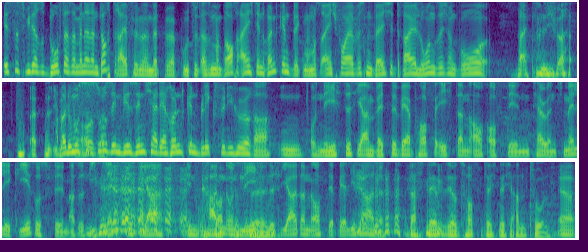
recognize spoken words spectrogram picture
ist es wieder so doof, dass am Ende dann doch drei Filme im Wettbewerb gut sind. Also man braucht eigentlich den Röntgenblick. Man muss eigentlich vorher wissen, welche drei lohnen sich und wo bleibt man lieber aber du musst es so sehen, wir sind ja der Röntgenblick für die Hörer. Mhm. Und nächstes Jahr im Wettbewerb hoffe ich dann auch auf den Terence Malick Jesus-Film. Also die letztes Jahr in Cannes um und nächstes Willen. Jahr dann auf der Berlinale. Das werden sie uns hoffentlich nicht antun. Ja.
